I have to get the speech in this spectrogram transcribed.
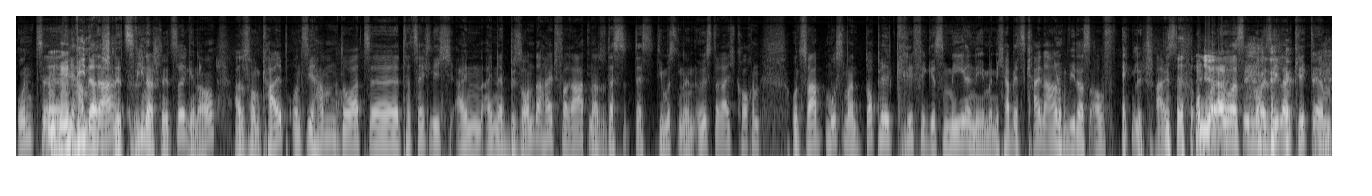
und äh, mhm, wir haben Wiener da Schnitzel. Wiener Schnitzel, genau, also vom Kalb. Und sie haben dort äh, tatsächlich ein, eine Besonderheit verraten. Also das, das, die mussten in Österreich kochen. Und zwar muss man doppelgriffiges Mehl nehmen. Ich habe jetzt keine Ahnung, wie das auf Englisch heißt. Ob ja. man sowas in Neuseeland kriegt. Ähm,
